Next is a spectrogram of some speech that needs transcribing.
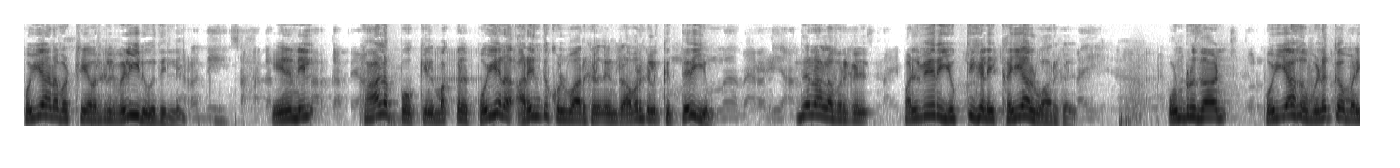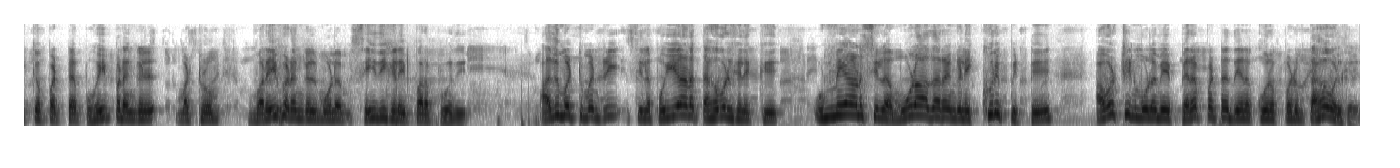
பொய்யானவற்றை அவர்கள் வெளியிடுவதில்லை. ஏனெனில் காலப்போக்கில் மக்கள் பொய்யென அறிந்து கொள்வார்கள் என்று அவர்களுக்கு தெரியும். இதனால் அவர்கள் பல்வேறு யுக்திகளை கையாள்வார்கள். ஒன்றுதான் பொய்யாக விளக்கம் அளிக்கப்பட்ட புகைப்படங்கள் மற்றும் வரைபடங்கள் மூலம் செய்திகளை பரப்புவது. அது மட்டுமன்றி சில பொய்யான தகவல்களுக்கு உண்மையான சில மூலாதாரங்களை குறிப்பிட்டு அவற்றின் மூலமே பெறப்பட்டது என கூறப்படும் தகவல்கள்.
